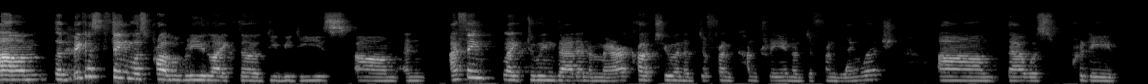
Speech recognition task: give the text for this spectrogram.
Um, the biggest thing was probably like the DVDs, um, and I think like doing that in America too, in a different country in a different language. Um, that was pretty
